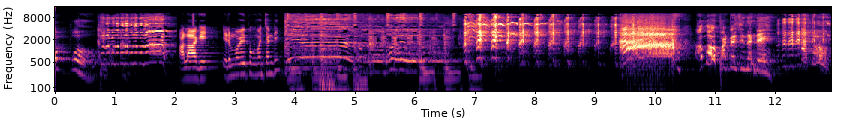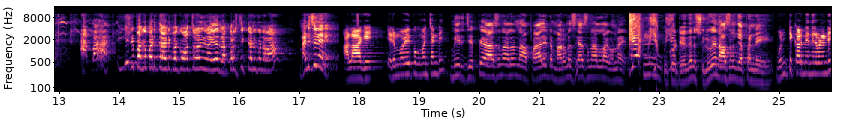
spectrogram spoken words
అబ్బో. అలాగే ఎడమ వైపుకు వంచండి. అమ్మో అబ్బా ఇటు పక్క పడితే అటు పక్క వచ్చడానికి నాకు ఏదో రబ్బర్ స్టిక్ అనుకున్నావా? మనిషినే. అలాగే ఎడమ వైపుకు వంచండి. మీరు చెప్పే ఆసనాలు నా పాలిట మరణ శాసనాల్లాగా ఉన్నాయి. ఇంకోటి ఏదైనా సులువైన ఆసనం చెప్పండి. ఒంటి కాళ్ళ మీద నిలబడండి.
